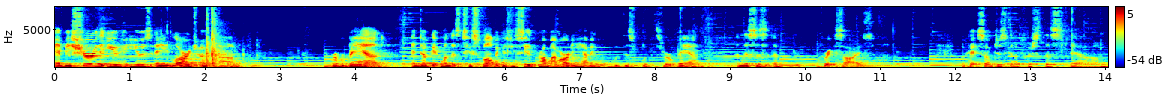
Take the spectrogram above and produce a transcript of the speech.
And be sure that you use a large um, um, rubber band and don't get one that's too small because you see the problem I'm already having with this with this rubber band. And this is a great size. Okay, so I'm just gonna push this down.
